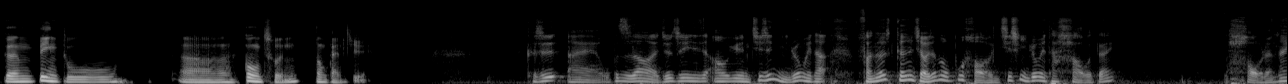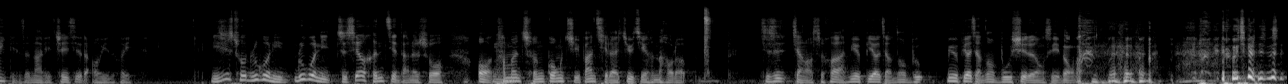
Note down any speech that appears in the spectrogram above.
跟病毒呃共存这种感觉。可是，哎，我不知道啊，就这一届奥运，其实你认为它，反正跟小将都不好，其实你认为它好的，好的那一点在哪里？这一届的奥运会，你是说，如果你如果你只是要很简单的说，哦，他们成功举办起来就已经很好了。其实讲老实话，没有必要讲这种不没有必要讲这种不屑的东西，你懂吗？我觉得是，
